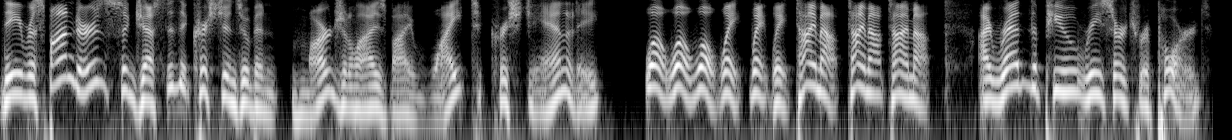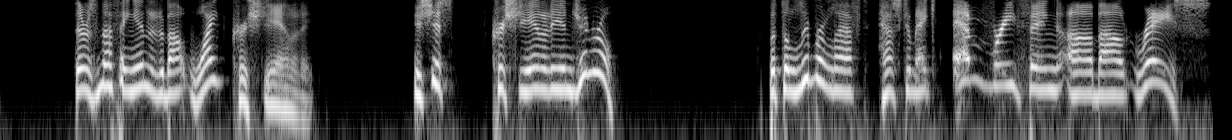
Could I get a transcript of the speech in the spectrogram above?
The responders suggested that Christians who have been marginalized by white Christianity Whoa, whoa, whoa, wait, wait, wait. Time out, time out, time out. I read the Pew Research report. There's nothing in it about white Christianity. It's just Christianity in general. But the liberal left has to make everything about race.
